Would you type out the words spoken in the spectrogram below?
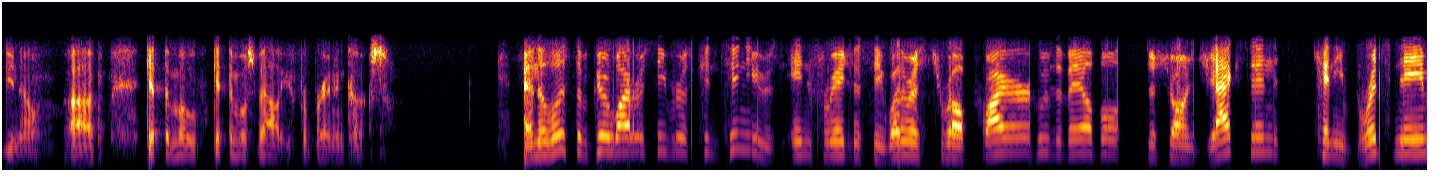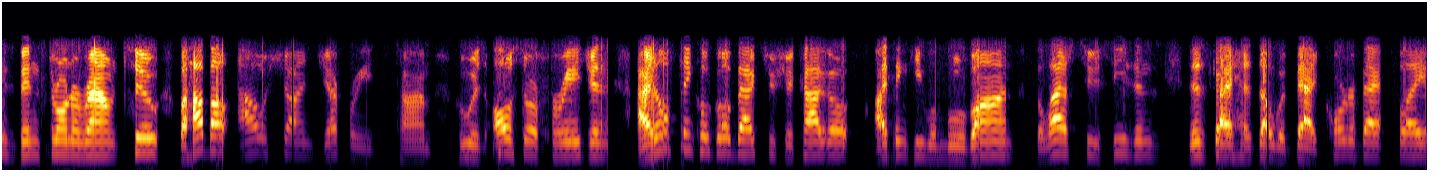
you know, uh, get the mo get the most value for Brandin Cooks. And the list of good wide receivers continues in free agency, whether it's Terrell Pryor, who's available, DeSean Jackson, Kenny Britt's name's been thrown around too. But how about Alshon Jeffery, Tom, who is also a free agent. I don't think he'll go back to Chicago. I think he will move on. The last two seasons, this guy has dealt with bad quarterback play,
